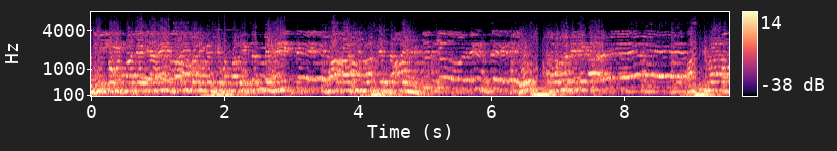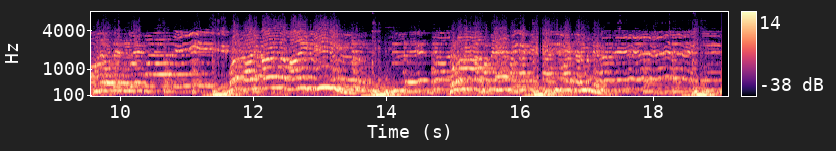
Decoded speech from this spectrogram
और जी को बदला दे गया है। बारी बारी करके बदला देख सकते हैं। तथा आशीर्वाद दे सकते हैं। दोस्तों मिलेगा। आशीर्वाद मिलेगा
